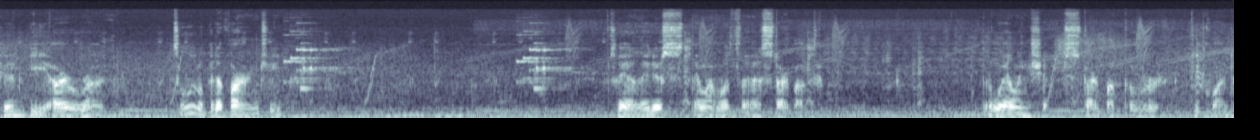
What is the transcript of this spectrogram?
could be our run. It's a little bit of RNG. So yeah, they just, they went with uh, Starbuck. The whaling ship Starbuck over Pequod.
